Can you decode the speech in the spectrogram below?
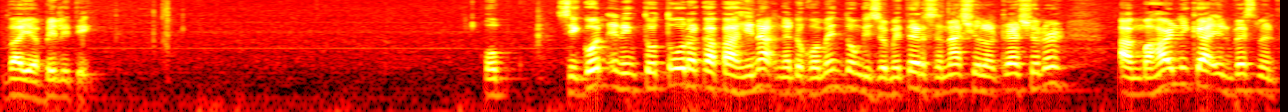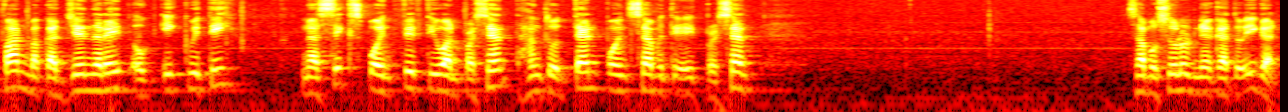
viability. O sigon ining tutura ka pahina nga dokumentong gisumiter sa National Treasurer, ang Maharlika Investment Fund maka-generate og equity nga 6.51% hangtod 10.78% sa mosunod nga katuigan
